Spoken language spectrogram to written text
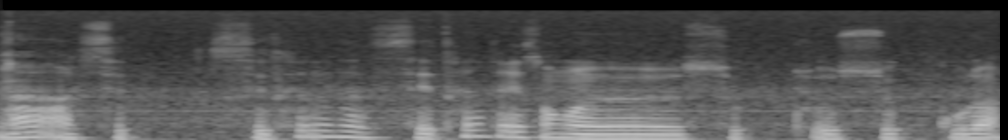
Ah, c'est très, très intéressant euh, ce, ce coup-là.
